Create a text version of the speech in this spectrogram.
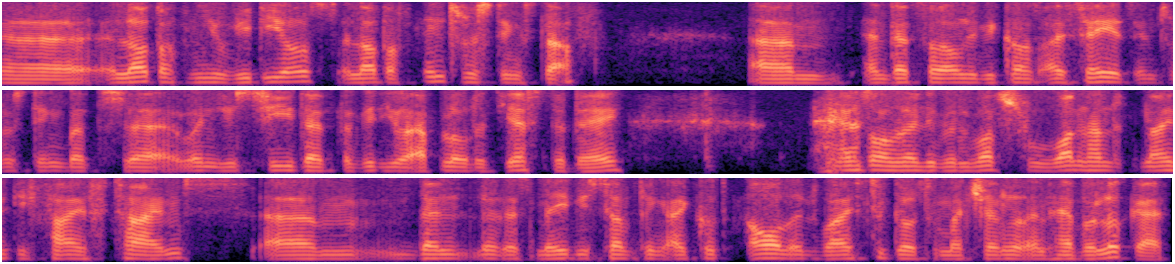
uh, a lot of new videos, a lot of interesting stuff. Um, and that's not only because I say it's interesting, but uh, when you see that the video uploaded yesterday has already been watched 195 times, um, then that is maybe something I could all advise to go to my channel and have a look at.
